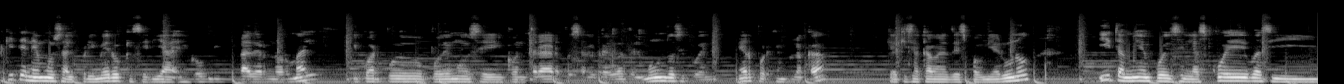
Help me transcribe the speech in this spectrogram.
Aquí tenemos al primero que sería el Goblin Ladder normal, el cual podemos encontrar pues alrededor del mundo, se pueden spawnear por ejemplo acá, que aquí se acaban de spawnear uno, y también pues en las cuevas y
